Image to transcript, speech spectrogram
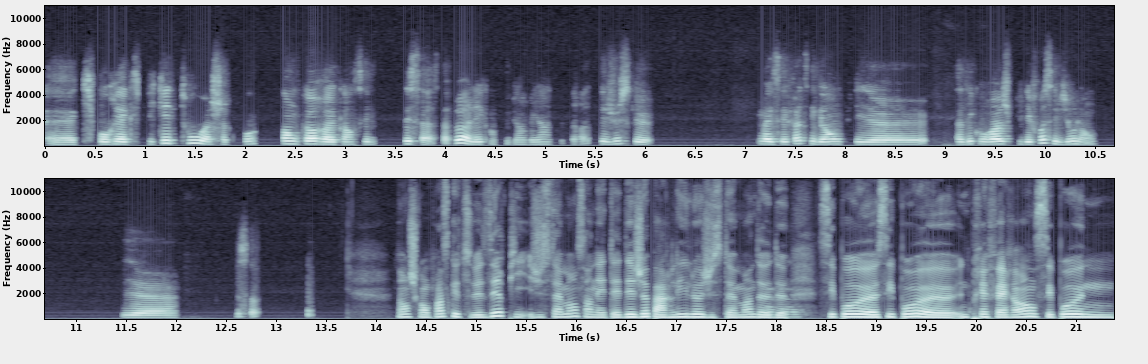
qu'il faut réexpliquer tout à chaque fois, pas encore quand c'est, ça, ça peut aller quand c'est bienveillant, etc. C'est juste que ben, c'est fatigant, puis ça décourage, puis des fois c'est violent. C'est ça. Non, je comprends ce que tu veux dire. Puis justement, on s'en était déjà parlé, là, justement, de, de c'est pas, euh, c'est pas euh, une préférence, c'est pas une,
